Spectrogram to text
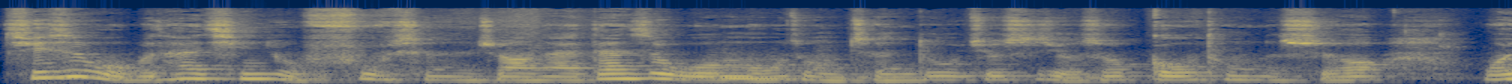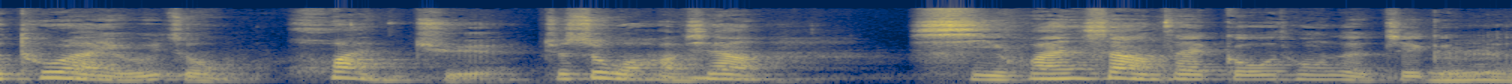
其实我不太清楚附身的状态，但是我某种程度就是有时候沟通的时候，我会突然有一种幻觉，就是我好像喜欢上在沟通的这个人，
